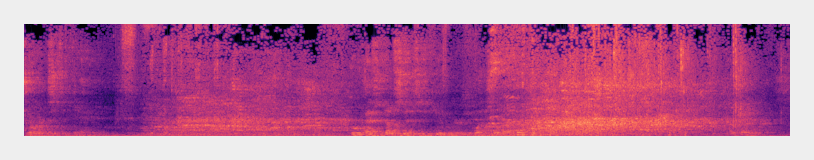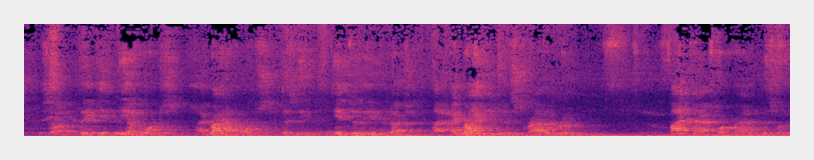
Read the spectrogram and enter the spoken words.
George who has no sense of humor whatsoever. okay? So they give me a horse. I ride a horse as the into the introduction. I, I ride into this crowded room. Five times more crowded than this one.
